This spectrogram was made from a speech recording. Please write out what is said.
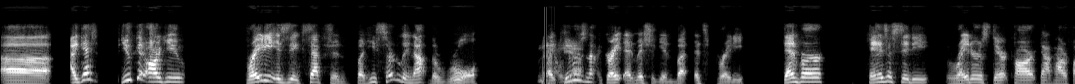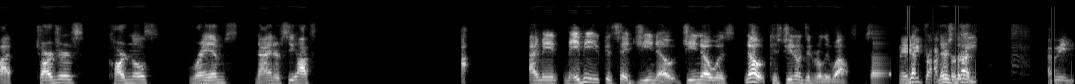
Uh, I guess you could argue Brady is the exception, but he's certainly not the rule. No, Like he yeah. was not great at Michigan, but it's Brady. Denver, Kansas City, Raiders, Derek Carr, not Power Five. Chargers, Cardinals, Rams, Niners, Seahawks. I, mean, maybe you could say Geno. Geno was no, because Geno did really well. So maybe Brock there's Purdy. none. I mean,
